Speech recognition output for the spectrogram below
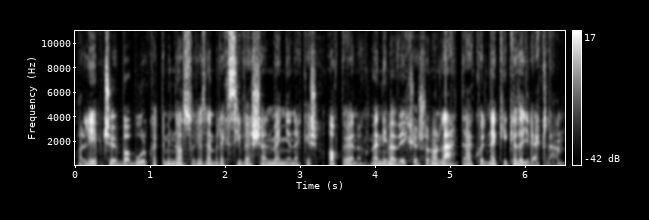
a lépcsőbaburkat, minden azt, hogy az emberek szívesen menjenek és akarjanak menni, mert végső soron látták, hogy nekik ez egy reklám.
